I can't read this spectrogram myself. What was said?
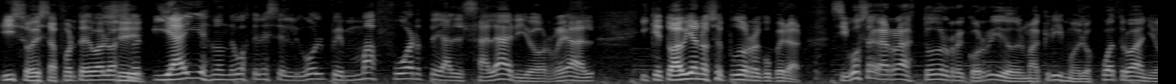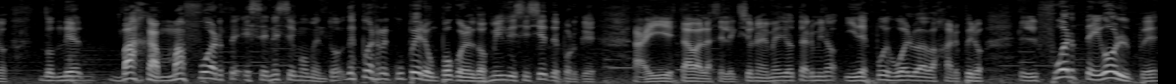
Hizo esa fuerte devaluación Sí. y ahí es donde vos tenés el golpe más fuerte al salario real y que todavía no se pudo recuperar. Si vos agarrás todo el recorrido del macrismo de los cuatro años, donde baja más fuerte es en ese momento. Después recupera un poco en el 2017 porque ahí estaban las elecciones de medio término y después vuelve a bajar. Pero el fuerte golpe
